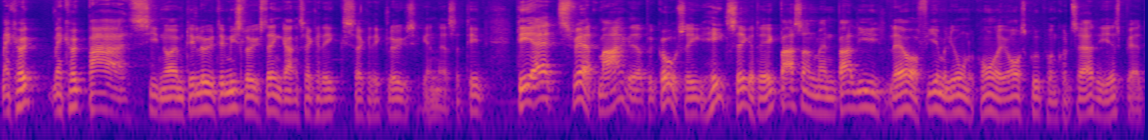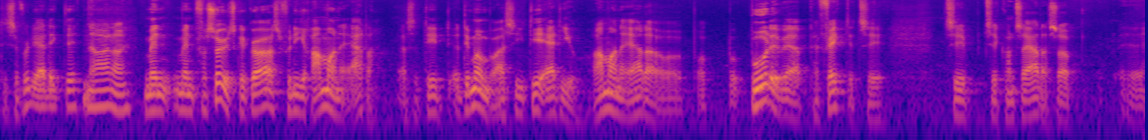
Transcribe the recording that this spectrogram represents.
man kan jo ikke, man kan jo ikke bare sige, at det, lø, det mislykkes dengang, så kan det ikke, så kan det ikke lykkes igen. Altså, det, det er et svært marked at begå sig i, helt sikkert. Det er ikke bare sådan, at man bare lige laver 4 millioner kroner i overskud på en koncert i Esbjerg. Det, selvfølgelig er det ikke det. Nej, nej. Men, men forsøget skal gøres, fordi rammerne er der. Altså det, og det må man bare sige, det er de jo. Rammerne er der, og, og, og burde være perfekte til, til, til koncerter, så øh,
